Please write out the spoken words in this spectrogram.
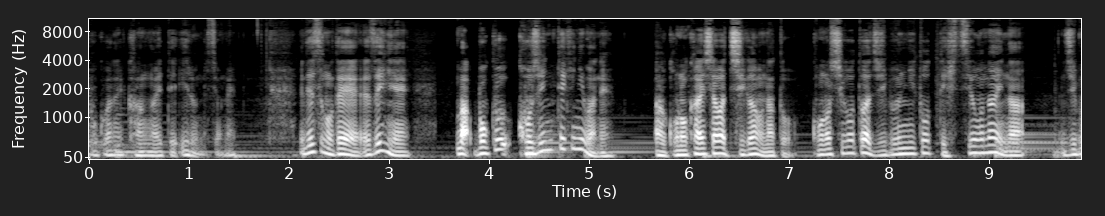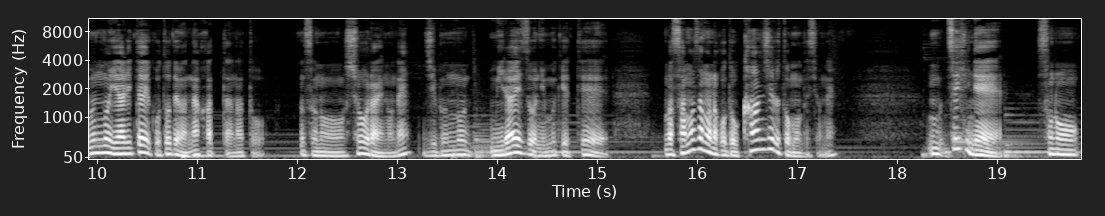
僕はね考えているんですよね。ですので、ぜひね、まあ僕個人的にはね、あこの会社は違うなと、この仕事は自分にとって必要ないな、自分のやりたいことではなかったなと、その将来のね、自分の未来像に向けてさ、まあ様々なことを感じると思うんですよね。ぜひね、その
